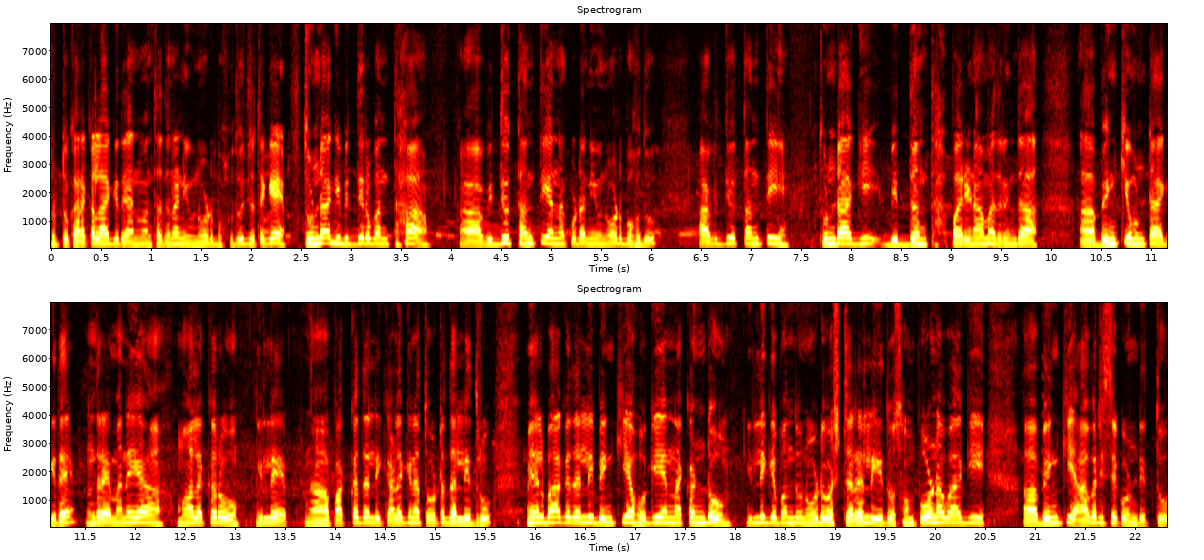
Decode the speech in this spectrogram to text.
ಸುಟ್ಟು ಕರಕಲಾಗಿದೆ ಅನ್ನುವಂಥದ್ದನ್ನು ನೀವು ನೋಡಬಹುದು. ಜೊತೆಗೆ ತುಂಡಾಗಿ ಬಿದ್ದಿರುವಂತಹ ವಿದ್ಯುತ್ ತಂತಿಯನ್ನು ಕೂಡ ನೀವು ನೋಡಬಹುದು. ಆ ವಿದ್ಯುತ್ ತಂತಿ ತುಂಡಾಗಿ ಬಿದ್ದಂತಹ ಪರಿಣಾಮ ಅದರಿಂದ ಬೆಂಕಿ ಉಂಟಾಗಿದೆ. ಅಂದರೆ ಮನೆಯ ಮಾಲಕರು ಇಲ್ಲೇ ಪಕ್ಕದಲ್ಲಿ ಕೆಳಗಿನ ತೋಟದಲ್ಲಿದ್ದರು ಮೇಲ್ಭಾಗದಲ್ಲಿ ಬೆಂಕಿಯ ಹೊಗೆಯನ್ನು ಕಂಡು ಇಲ್ಲಿಗೆ ಬಂದು ನೋಡುವಷ್ಟರಲ್ಲಿ ಇದು ಸಂಪೂರ್ಣವಾಗಿ ಬೆಂಕಿ ಆವರಿಸಿಕೊಂಡಿತ್ತು.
